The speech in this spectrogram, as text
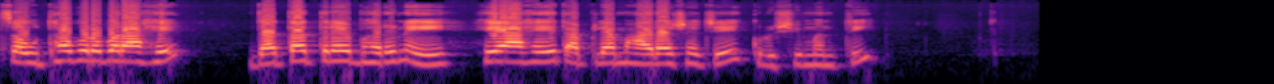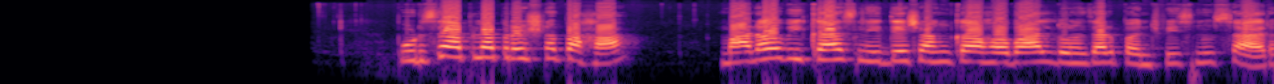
चौथा बरोबर आहे. दत्तात्रय भरणे हे आहेत आपल्या महाराष्ट्राचे कृषी मंत्री. पुढचा आपला प्रश्न पहा. मानव विकास निर्देशांक अहवाल दोन हजार पंचवीसनुसार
